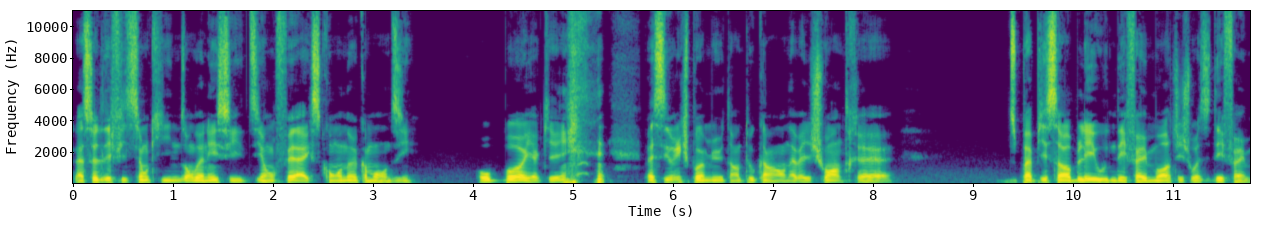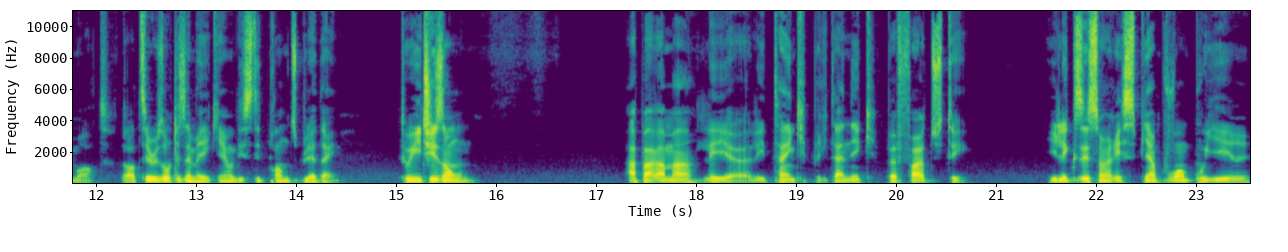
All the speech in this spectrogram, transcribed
La seule définition qu'ils nous ont donnée, c'est dit on fait avec ce qu'on a, comme on dit. Oh boy, ok. ben, c'est vrai que je suis pas mieux. Tantôt, quand on avait le choix entre euh, du papier sablé ou des feuilles mortes, j'ai choisi des feuilles mortes. Donc, tu eux autres, les Américains, ont décidé de prendre du blé d'Inde. To each his own. Apparemment, les, euh, les tanks britanniques peuvent faire du thé. Il existe un récipient pouvant bouillir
